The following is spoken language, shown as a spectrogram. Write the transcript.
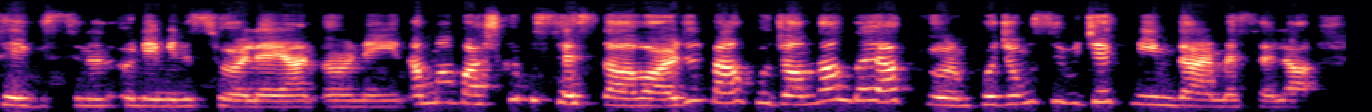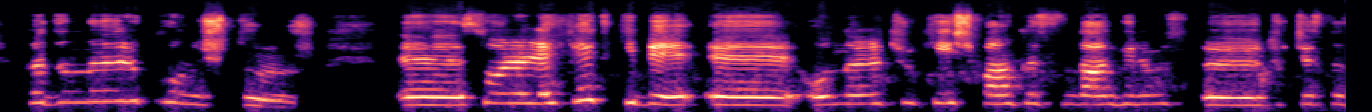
sevgisinin önemini söyleyen örneğin. Ama başka bir ses daha vardır. Ben kocamdan dayak yiyorum. Kocamı sevecek miyim der mesela. Kadınları konuşturur. E, sonra Refet gibi e, onları Türkiye İş Bankası'ndan günümüz e, Türkçesine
